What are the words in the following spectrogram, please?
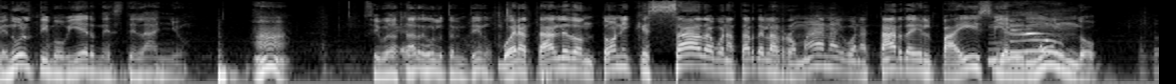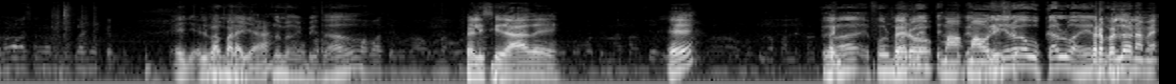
Penúltimo viernes del año. Ah. Sí, buenas tardes, Julio Tolentino. Buenas tardes, don Tony Quesada. Buenas tardes, la romana. Y buenas tardes, el país y el mundo. Él, él va No para me- allá. No me han invitado. Felicidades. ¿Eh? Pero, ah, formalmente, Ma- Mauricio. vinieron a buscarlo a él, Pero pero- perdóname.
